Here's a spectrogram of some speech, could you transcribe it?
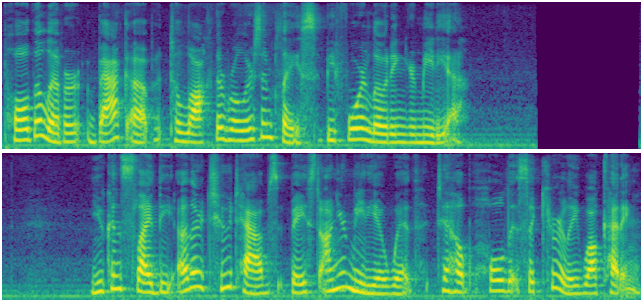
Pull the lever back up to lock the rollers in place before loading your media. You can slide the other two tabs based on your media width to help hold it securely while cutting.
